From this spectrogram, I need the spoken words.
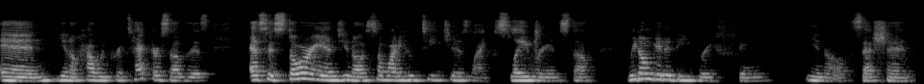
And you know, how we protect ourselves is as historians, you know, somebody who teaches like slavery and stuff, we don't get a debriefing, you know, session.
